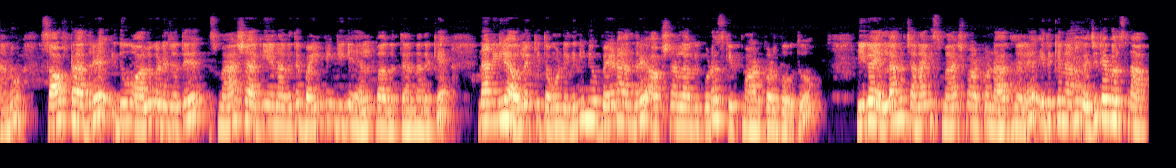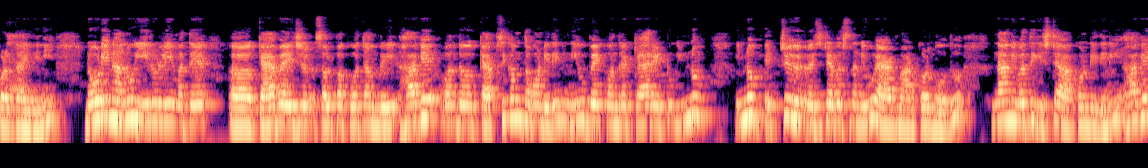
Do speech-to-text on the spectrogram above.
ನಾನು. ಸಾಫ್ಟ್ ಆದರೆ ಇದು ಆಲೂಗಡ್ಡೆ ಜೊತೆ ಸ್ಮ್ಯಾಶ್ ಆಗಿ ಏನಾಗುತ್ತೆ ಬೈಂಡಿಂಗಿಗೆ ಹೆಲ್ಪ್ ಆಗುತ್ತೆ ಅನ್ನೋದಕ್ಕೆ ನಾನಿಲ್ಲಿ ಅವಲಕ್ಕಿ ತೊಗೊಂಡಿದ್ದೀನಿ ನೀವು ಬೇಡ ಅಂದರೆ ಆಪ್ಷನಲ್ ಆಗಿ ಕೂಡ ಸ್ಕಿಪ್ ಮಾಡ್ಕೊಳ್ಬಹುದು. ಈಗ ಎಲ್ಲಾನು ಚೆನ್ನಾಗಿ ಸ್ಮ್ಯಾಶ್ ಮಾಡ್ಕೊಂಡು ಆದಮೇಲೆ ಇದಕ್ಕೆ ನಾನು ವೆಜಿಟೇಬಲ್ಸ್ನ ಹಾಕ್ಕೊಳ್ತಾ ಇದ್ದೀನಿ. ನೋಡಿ ನಾನು ಈರುಳ್ಳಿ ಮತ್ತು ಕ್ಯಾಬೇಜ್ ಸ್ವಲ್ಪ ಕೊತ್ತಂಬರಿ, ಹಾಗೆ ಒಂದು ಕ್ಯಾಪ್ಸಿಕಮ್ ತೊಗೊಂಡಿದ್ದೀನಿ ನೀವು ಬೇಕು ಅಂದರೆ ಕ್ಯಾರೆಟು ಇನ್ನೂ ಇನ್ನೂ ಹೆಚ್ಚು ವೆಜಿಟೇಬಲ್ಸ್ನ ನೀವು ಆ್ಯಡ್ ಮಾಡ್ಕೊಳ್ಬೋದು ನಾನು ಇವತ್ತಿಗೆ ಇಷ್ಟೇ ಹಾಕೊಂಡಿದ್ದೀನಿ ಹಾಗೆ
